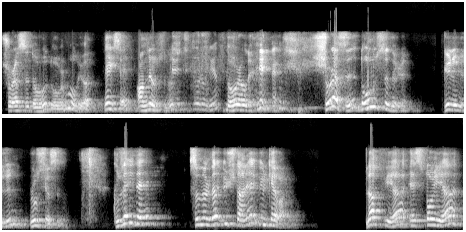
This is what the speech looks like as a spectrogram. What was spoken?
şurası doğu, doğru mu oluyor? Neyse, anlıyorsunuz. Evet, doğru oluyor. Doğru oluyor. şurası doğu sınırı. Günümüzün Rusya'sı. Kuzeyde sınırda üç tane ülke var. Latvia, Estonya,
